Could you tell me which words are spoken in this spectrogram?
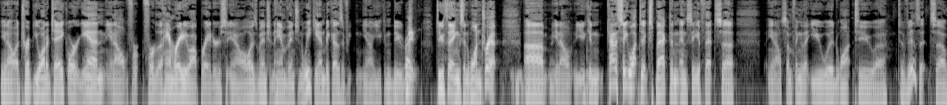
You know, a trip you want to take, or again, you know, for, for the ham radio operators, you know, always mention Hamvention weekend because if, you know, you can do Right. two things in one trip, uh, you know, you can kind of see what to expect and, and see if that's, uh, you know, something that you would want to, uh, to visit. So,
